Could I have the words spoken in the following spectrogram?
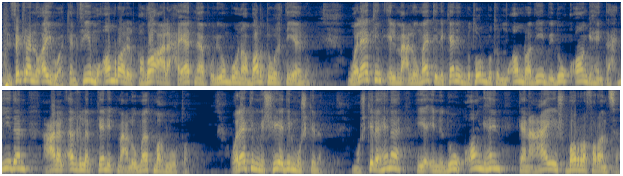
الفكرة أنه أيوة كان في مؤامرة للقضاء على حياة نابليون بونابرت واغتياله. ولكن المعلومات اللي كانت بتربط المؤامرة دي بدوق أونجهين تحديدا على الأغلب كانت معلومات مغلوطة. ولكن مش هي دي المشكلة. المشكلة هنا هي إن دوق أونجهين كان عايش بره فرنسا.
